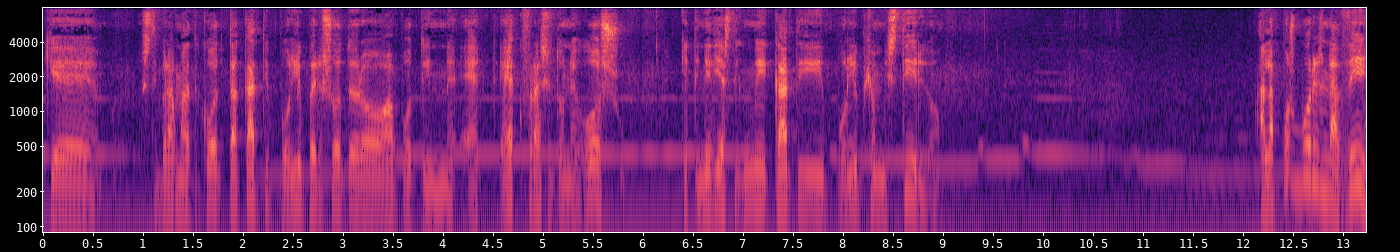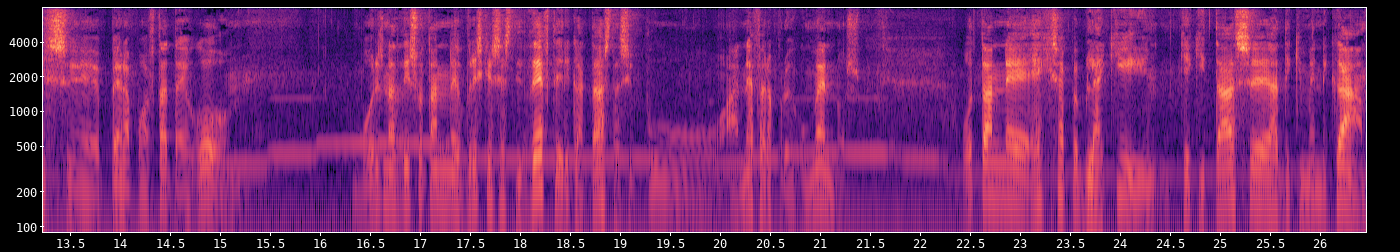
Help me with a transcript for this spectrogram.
και στην πραγματικότητα κάτι πολύ περισσότερο από την έκφραση των εγώ σου και την ίδια στιγμή κάτι πολύ πιο μυστήριο. Αλλά πώς μπορείς να δεις ε, πέρα από αυτά τα εγώ, μπορείς να δεις όταν βρίσκεσαι στη δεύτερη κατάσταση που ανέφερα προηγουμένως, όταν ε, έχεις απεμπλακεί και κοιτάς ε, αντικειμενικά,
